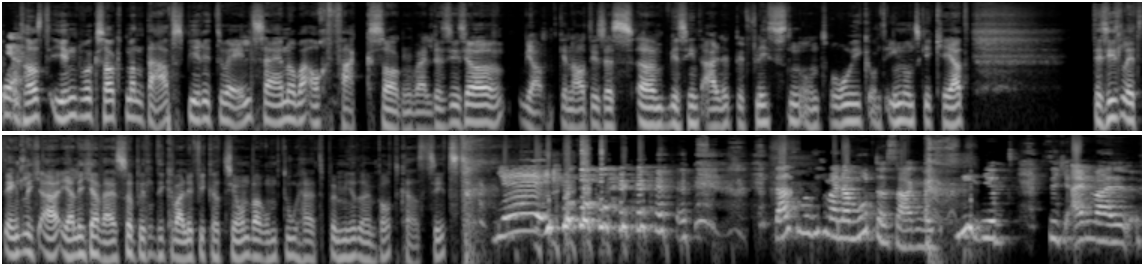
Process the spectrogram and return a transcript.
ja. und hast irgendwo gesagt, man darf spirituell sein, aber auch Fuck sagen, weil das ist ja, ja, genau dieses, äh, wir sind alle beflissen und ruhig und in uns gekehrt das ist letztendlich auch ehrlicherweise so ein bisschen die Qualifikation, warum du halt bei mir da im Podcast sitzt. Yay! das muss ich meiner Mutter sagen. Sie wird sich einmal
